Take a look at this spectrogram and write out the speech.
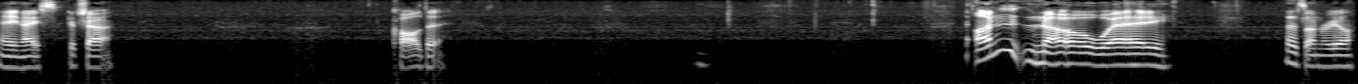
Hey, nice. Good shot. Called it. Un- no way. That's unreal.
